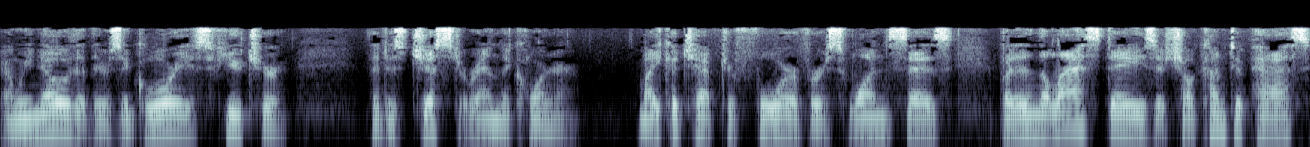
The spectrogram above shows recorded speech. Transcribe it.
and we know that there's a glorious future that is just around the corner. Micah chapter 4 verse 1 says, But in the last days it shall come to pass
